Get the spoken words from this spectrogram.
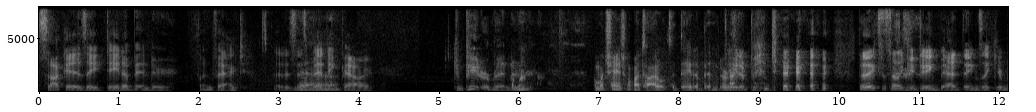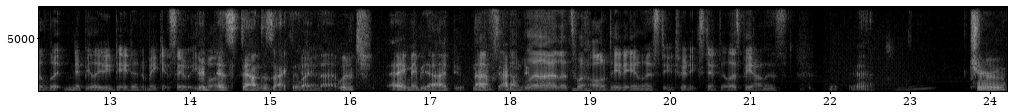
Sokka is a data bender. Fun fact. That is his Yeah. bending power. Computer I'm bender. gonna, I'm gonna change my title to Data Bender. Data bender. that makes it sound like you're doing bad things, like you're manipulating data to make it say what you It, want. it sounds exactly like Yeah. that. Which hey, maybe I do. No, That's- I don't do well, that. That's what all data analysts do to an extent, though. Let's be honest. True.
